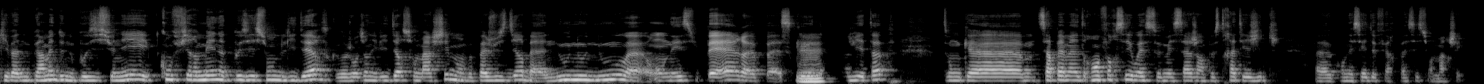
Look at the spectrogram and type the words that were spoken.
qui va nous permettre de nous positionner et de confirmer notre position de leader. Parce qu'aujourd'hui, on est leader sur le marché, mais on ne veut pas juste dire, bah, nous, nous, nous, on est super parce que mmh. produit est top. Donc, ça permet de renforcer ouais, ce message un peu stratégique qu'on essaie de faire passer sur le marché.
